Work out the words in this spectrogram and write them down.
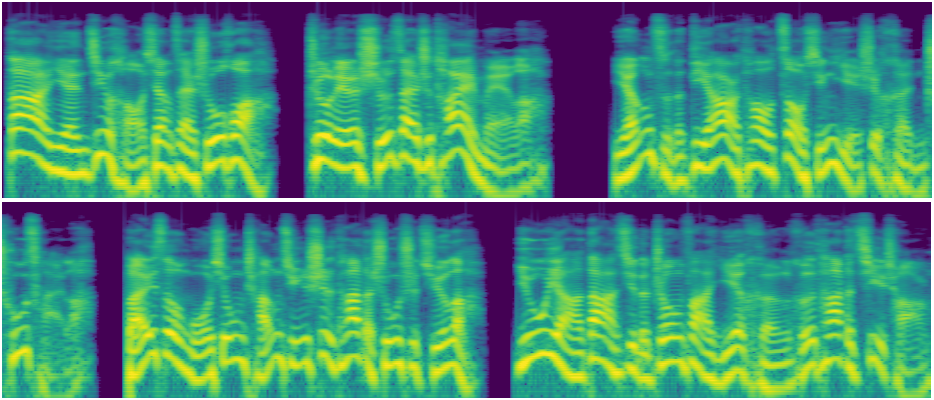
大眼睛好像在说话，这脸实在是太美了。杨紫的第二套造型也是很出彩了，白色抹胸长裙是她的舒适区了，优雅大气的妆发也很合她的气场，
